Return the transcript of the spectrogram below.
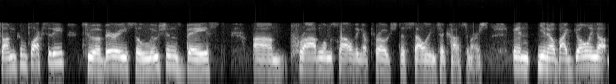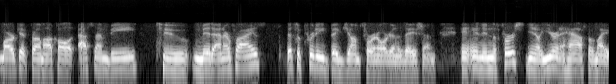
some complexity to a very solutions based um, problem solving approach to selling to customers. And, you know, by going up market from, I'll call it SMB to mid enterprise, that's a pretty big jump for an organization. And, and in the first, you know, year and a half of my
